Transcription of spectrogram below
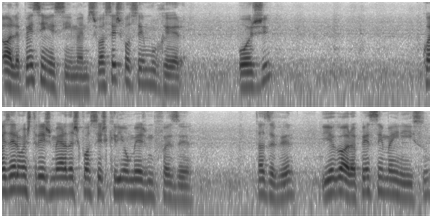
Olha, pensem assim, mano, se vocês fossem morrer hoje, quais eram as três merdas que vocês queriam mesmo fazer? Estás a ver? E agora pensem bem nisso.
